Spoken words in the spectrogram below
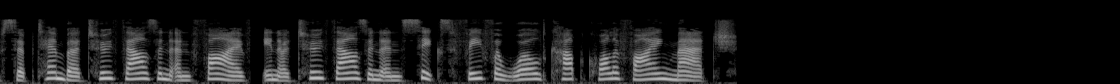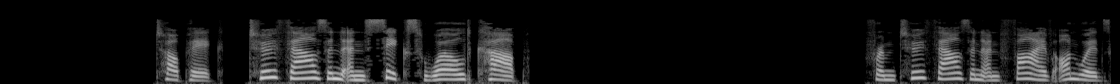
September 2005, in a 2006 FIFA World Cup qualifying match. Topic 2006 World Cup From 2005 onwards,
